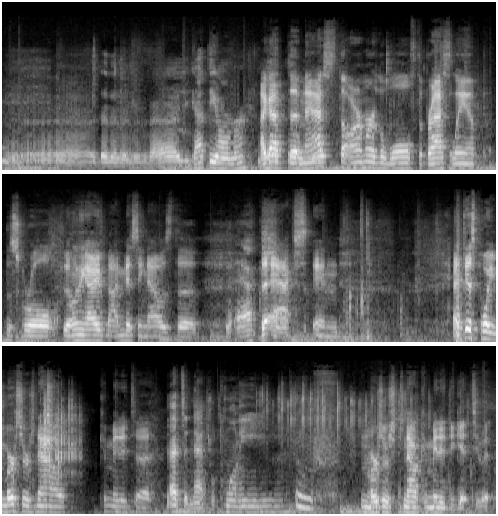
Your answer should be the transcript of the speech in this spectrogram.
Uh, da, da, da, da, da. You got the armor. I got the mask, the armor, the wolf, the brass lamp, the scroll. The only thing I, I'm missing now is the The axe. the axe. And at this point, Mercer's now committed to. That's a natural 20. Oof. Mercer's now committed to get to it.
